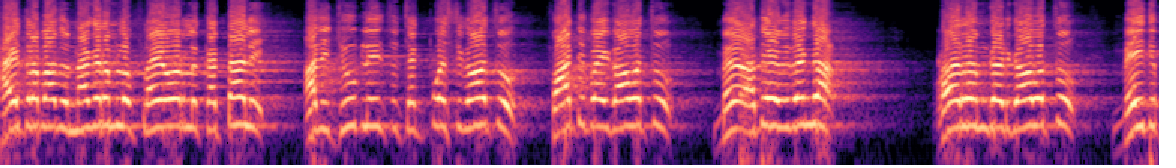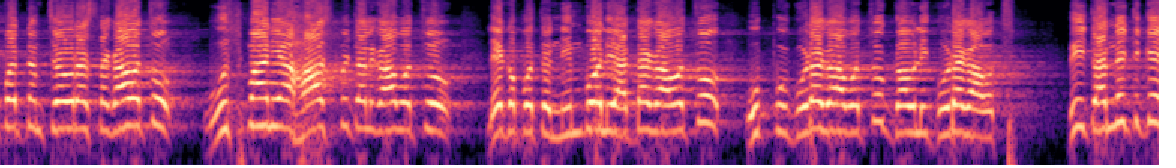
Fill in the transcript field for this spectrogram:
హైదరాబాదు నగరంలో ఫ్లైఓవర్లు కట్టాలి. అది జూబ్లీహిల్స్ చెక్ పోస్ట్ కావచ్చు ఫార్టీ ఫైవ్ కావచ్చు మే- అదే విధంగా ఆరంగఢ్ కావచ్చు మెహిదీపట్నం చౌరస్తా కావచ్చు ఉస్మానియా హాస్పిటల్ కావచ్చు లేకపోతే నింబోలి అడ్డ కావచ్చు ఉప్పు గుడ కావచ్చు గౌలి గుడ కావచ్చు. వీటన్నిటికీ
